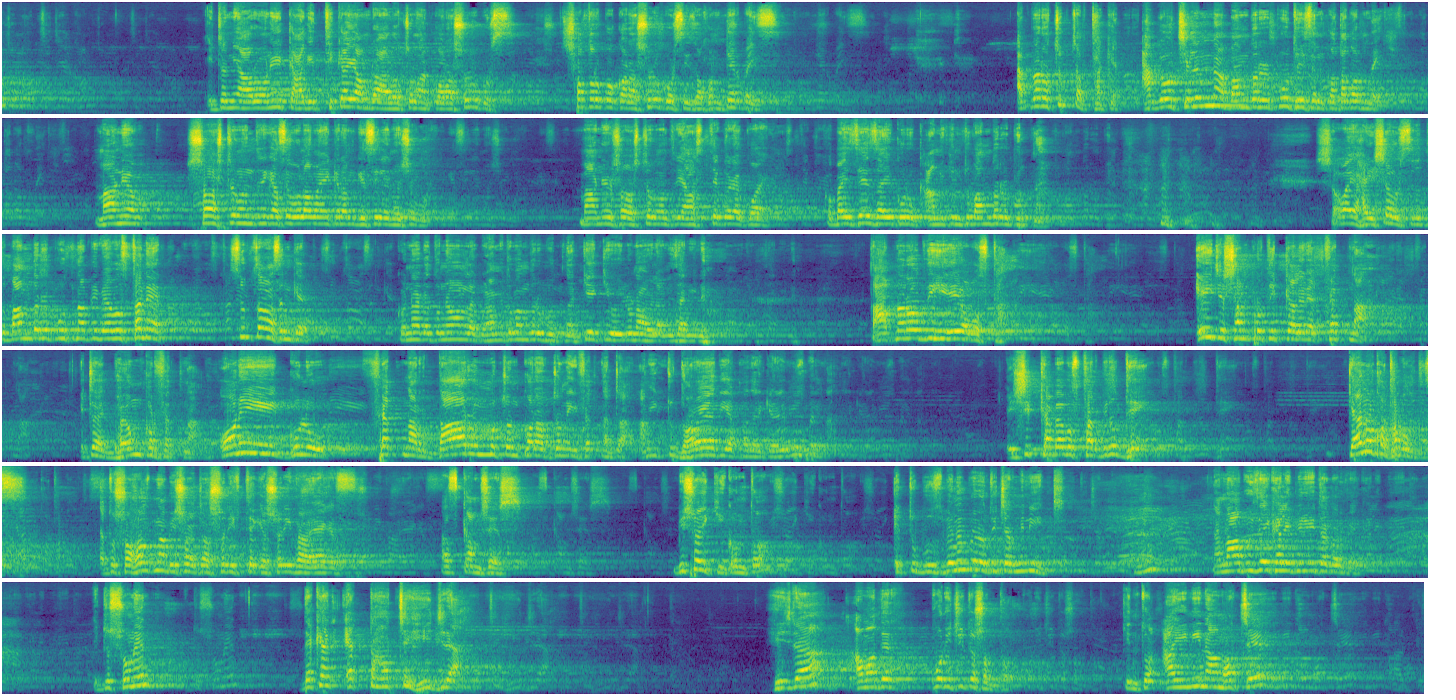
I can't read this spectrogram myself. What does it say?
এটা নিয়ে আরও অনেক আগের থেকেই আমরা আলোচনা করা শুরু করছি, সতর্ক করা শুরু করছি যখন টের পাইছি। আপনারা চুপচাপ থাকেন, আগেও ছিলেন না, বান্দরের পুত হয়েছেন কথা বল নাই। মাননীয় স্বরাষ্ট্রমন্ত্রীর কাছে ওলামা একরাম গেছিলেন ওই সময়। মাননীয় স্বরাষ্ট্রমন্ত্রী আসতে করে কয় ভাই, যে যাই করুক, আমি কিন্তু বান্দরের পুত না। সবাই হাইসা উঠছিল, তো বান্দরের পুত না, আপনি ব্যবস্থা নেন। চুপচাপ আছেন কেন? কোনটা তো নেওয়া লাগবে, আমি তো বান্দরের পুত না, কে কি হইল না হইল আমি জানি না। তা আপনারাও দিহি এই অবস্থা। এই যে সাম্প্রতিক কালের এক ফেতনা এটা এক ভয়ঙ্কর ফেতনা। অনেকগুলো ফেতনার দ্বার উন্মোচন করার জন্য এই ফেতনাটা। আমি একটু ধরাইয়া দিই আপনাদেরকে, বুঝবেন না? এই শিক্ষা ব্যবস্থার বিরুদ্ধে কেন কথা বলতেছি? এত সহজ না বিষয়টা? শরীফ থেকে শরীফা হয়ে গেছে। আজ কাম শেষ। বিষয় কি কন্ত একটু বুঝবেন আপনারা, দুই চার মিনিট। না বুঝেই খালি বিরোধিতা করবে। একটু শোনেন। দেখেন, একটা হচ্ছে হিজরা। হিজরা আমাদের পরিচিত শব্দ কিন্তু আইনি নাম হচ্ছে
